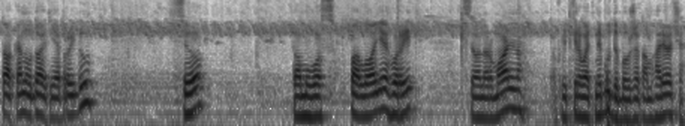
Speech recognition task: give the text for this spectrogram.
Так, а ну дайте я пройду. Все. Там у вас палає, горить. Все нормально. Так, відкривати не буду, бо вже там гаряче.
